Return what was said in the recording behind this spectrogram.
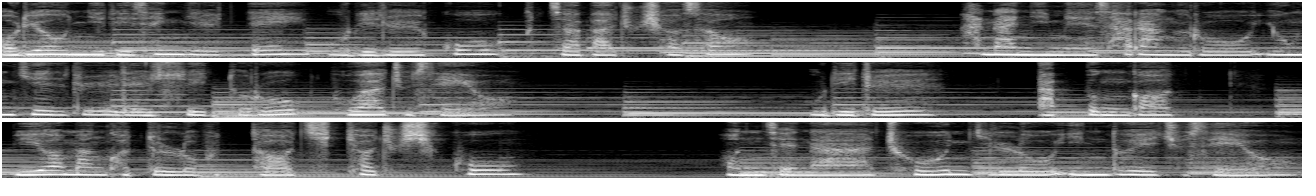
어려운 일이 생길 때 우리를 꼭 붙잡아 주셔서 하나님의 사랑으로 용기를 낼 수 있도록 도와주세요. 우리를 나쁜 것, 위험한 것들로부터 지켜주시고 언제나 좋은 길로 인도해 주세요.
